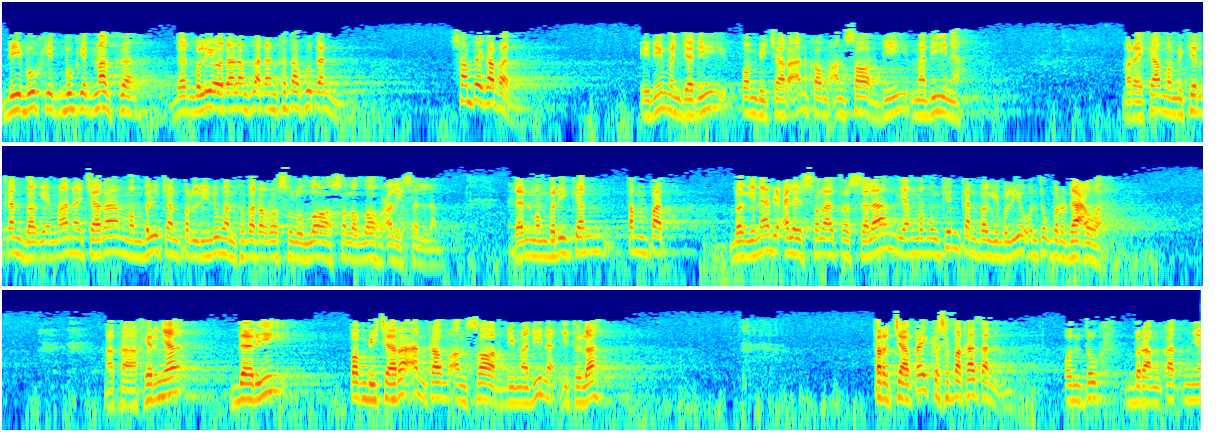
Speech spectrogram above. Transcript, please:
di bukit-bukit Makkah dan beliau dalam keadaan ketakutan? Sampai kapan? Ini menjadi pembicaraan kaum Ansar di Madinah. مرائک ممکن کان بگی مچارا ممبری کان پر لینو سلحلام دین ممبری کنپات ممکن کان باغی بولی آخر دری پمچارا ان کا ترچا کتنک بران کتنی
